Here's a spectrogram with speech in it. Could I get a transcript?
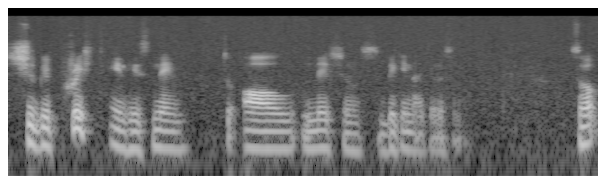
should be preached in his name to all nations, beginning at Jerusalem. So,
